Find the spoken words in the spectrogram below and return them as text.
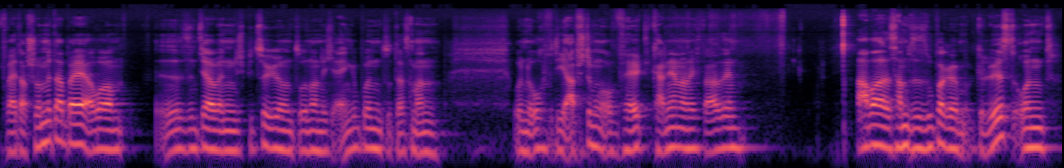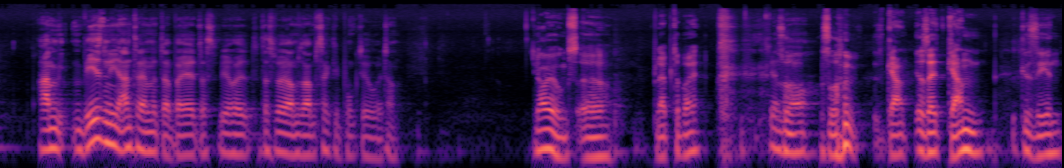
Freitag schon mit dabei, aber äh, sind ja in die Spielzeuge und so noch nicht eingebunden, sodass man und auch die Abstimmung auf dem Feld kann ja noch nicht da sein. Aber das haben sie super gelöst und haben einen wesentlichen Anteil mit dabei, dass wir, heute, dass wir am Samstag die Punkte geholt haben. Ja, Jungs, äh, bleibt dabei. Genau. So, so, gern, ihr seid gern gesehen.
